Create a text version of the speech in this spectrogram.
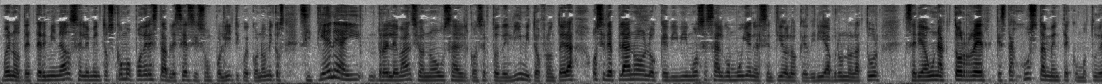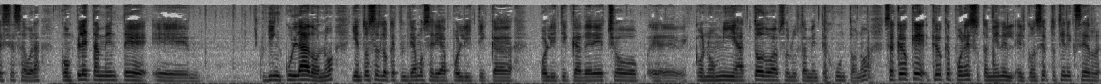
bueno, determinados elementos, cómo poder establecer si son político-económicos, si tiene ahí relevancia o no usar el concepto de límite o frontera, o si de plano lo que vivimos es algo muy en el sentido de lo que diría Bruno Latour, sería un actor red que está justamente, como tú decías ahora, completamente... Eh, vinculado, ¿no? Y entonces lo que tendríamos sería política, política, derecho, eh, economía, todo absolutamente junto, ¿no? O sea, creo que, creo que por eso también el, concepto tiene que ser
